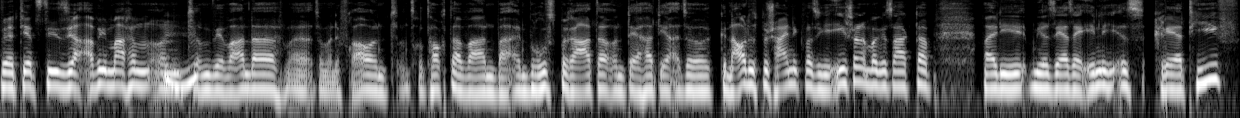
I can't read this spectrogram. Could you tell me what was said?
wird jetzt dieses Jahr Abi machen und mhm. Ähm, wir waren da, also meine Frau und unsere Tochter waren bei einem Berufsberater und der hat ihr also genau das bescheinigt, was ich eh schon immer gesagt habe, weil die mir sehr, sehr ähnlich ist. Kreativ,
